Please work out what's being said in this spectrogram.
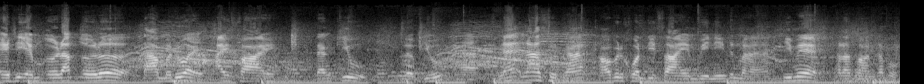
ATM เออรักเออเลอร์ตามมาด้วย i f i Thank you Love you และล่าสุดนะ เขาเป็นคนดีไซน์ MV นี้ขึ้นมาฮะพี่เมฆธารทรครับผม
